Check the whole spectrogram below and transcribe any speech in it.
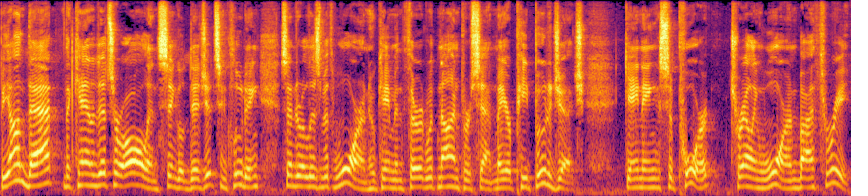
Beyond that, the candidates are all in single digits, including Senator Elizabeth Warren, who came in third with 9%. Mayor Pete Buttigieg gaining support, trailing Warren by three.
